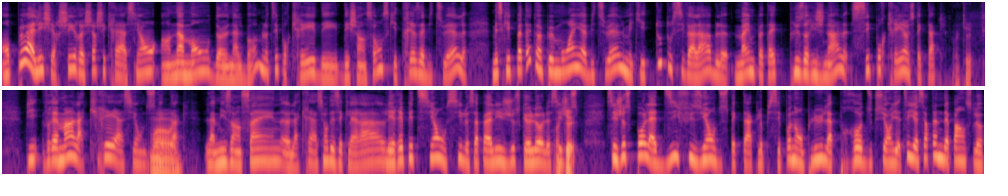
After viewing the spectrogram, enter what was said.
On peut aller chercher recherche et création en amont d'un album là, pour créer des, des chansons, ce qui est très habituel. Mais ce qui est peut-être un peu moins habituel, mais qui est tout aussi valable, même peut-être plus original, c'est pour créer un spectacle. OK. Puis vraiment la création du Ouais, spectacle. La mise en scène, euh, la création des éclairages, les répétitions aussi, là, ça peut aller jusque-là. là. C'est juste, c'est juste pas la diffusion du spectacle, puis c'est pas non plus la production. Il y a, il y a certaines dépenses là,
